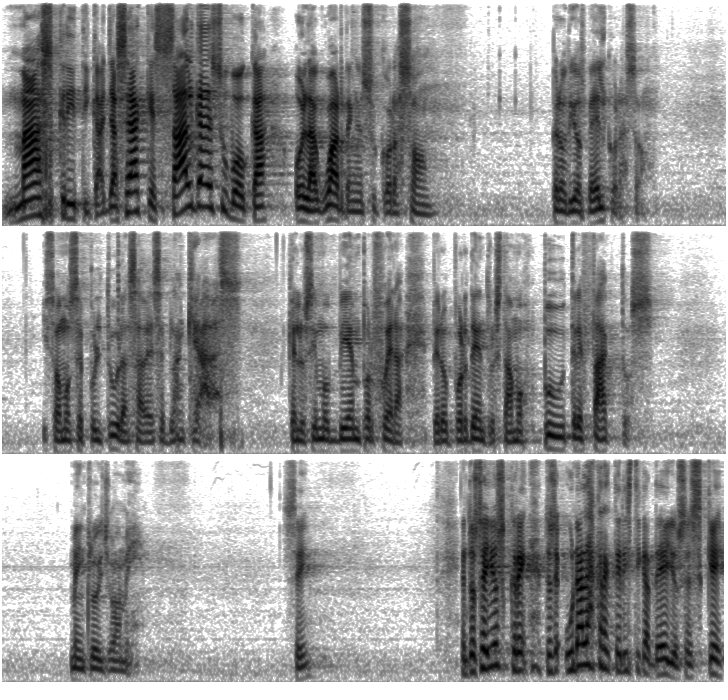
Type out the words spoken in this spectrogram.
más crítica, ya sea que salga de su boca o la guarden en su corazón. Pero Dios ve el corazón. Y somos sepulturas a veces blanqueadas, que lucimos bien por fuera, pero por dentro estamos putrefactos. Me incluyo a mí. ¿Sí? Entonces ellos creen, entonces una de las características de ellos es que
